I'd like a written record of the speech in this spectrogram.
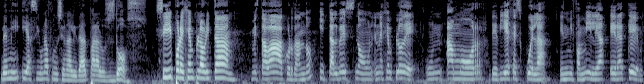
de mí y así una funcionalidad para los dos. Sí, por ejemplo, ahorita me estaba acordando y tal vez no, un, ejemplo de un amor de vieja escuela en mi familia era que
